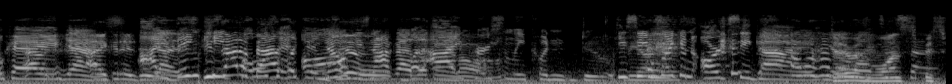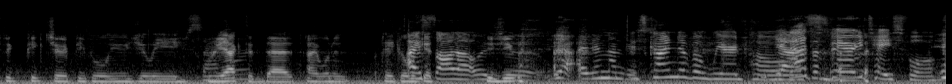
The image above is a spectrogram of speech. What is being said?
Okay. yes. I couldn't do I that. think he's he not a pulls bad it looking off. No, he's not bad but looking I at all. personally couldn't do. to He seems honest. like an artsy guy. There was lots of one stuff. specific picture people usually reacted that I want to take a look I at. saw that one Did you- Yeah, I didn't understand. It's kind of a weird pose. Yeah, that's very tasteful.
